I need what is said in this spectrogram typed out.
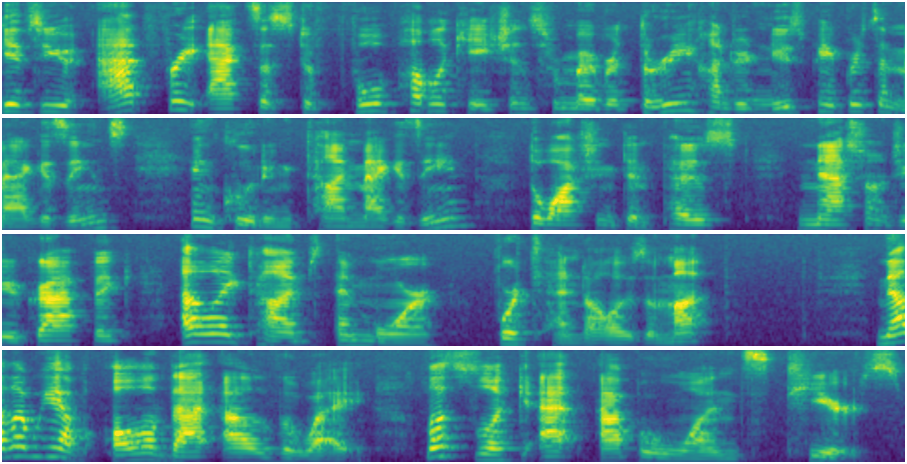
gives you ad free access to full publications from over 300 newspapers and magazines, including Time Magazine, The Washington Post, National Geographic, LA Times, and more for $10 a month. Now that we have all of that out of the way, let's look at Apple One's tiers.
